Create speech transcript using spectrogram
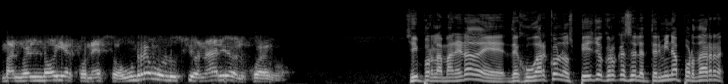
Manuel Neuer con eso, un revolucionario del juego. Sí, por la manera de, jugar con los pies, yo creo que se le termina por dar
